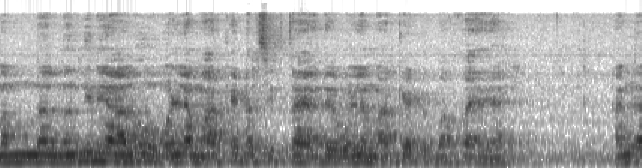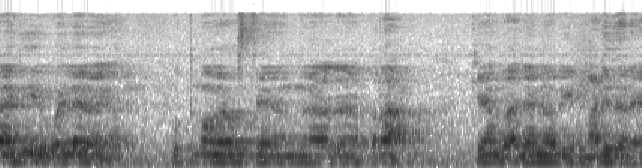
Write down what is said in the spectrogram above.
ನಮ್ಮಲ್ಲಿ ನಂದಿನಿ ಹಾಲು ಒಳ್ಳೆ ಮಾರ್ಕೆಟಲ್ಲಿ ಸಿಗ್ತಾ ಇದೆ ಒಳ್ಳೆ ಮಾರ್ಕೆಟ್ ಬರ್ತಾ ಇದೆ. ಹಾಗಾಗಿ ಒಳ್ಳೆ ಉತ್ತಮ ವ್ಯವಸ್ಥೆ ಥರ ಕೆ ಎಂ ರಾಜಣ್ಣವರಿಗೆ ಮಾಡಿದ್ದಾರೆ.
